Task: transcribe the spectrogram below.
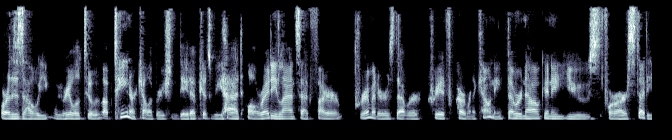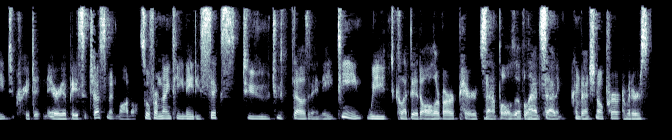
or this is how we, we were able to obtain our calibration data because we had already Landsat fire perimeters that were created for carbon accounting that we're now going to use for our study to create an area-based adjustment model. So from 1986 to 2018, we collected all of our paired samples of Landsat and conventional perimeters,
